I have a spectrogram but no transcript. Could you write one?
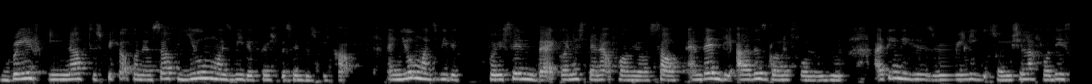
brave enough to speak up for themselves, you must be the first person to speak up. And you must be the person that gonna stand up for yourself and then the others gonna follow you i think this is really good solution for this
